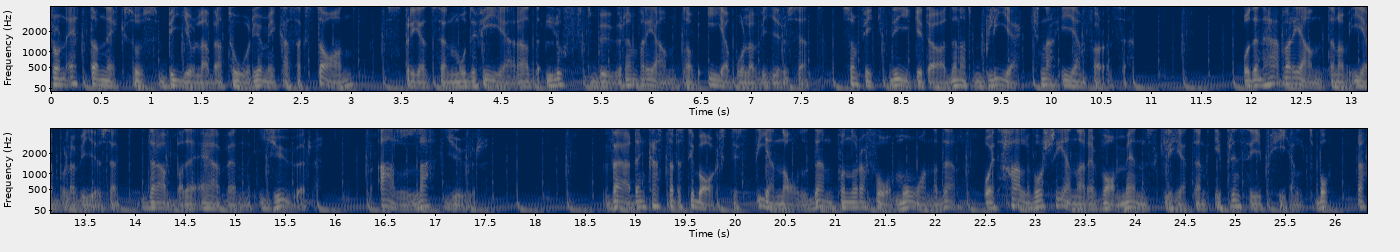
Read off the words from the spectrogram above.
Från ett av Nexus biolaboratorium i Kazakstan spreds en modifierad luftburen variant av ebolaviruset som fick digerdöden att blekna i jämförelse. Och den här varianten av ebolaviruset drabbade även djur. Alla djur. Världen kastades tillbaks till stenåldern på några få månader och ett halvår senare var mänskligheten i princip helt borta.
